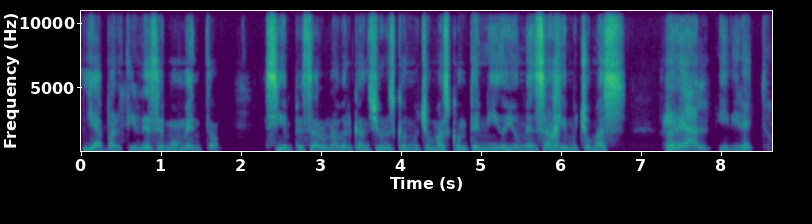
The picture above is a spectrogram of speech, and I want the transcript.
Y a partir de ese momento, sí empezaron a haber canciones con mucho más contenido y un mensaje mucho más real y directo.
